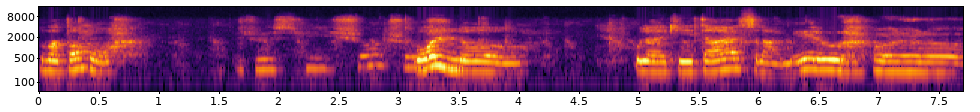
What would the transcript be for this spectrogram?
Ah bah pas moi. Je suis chaud, chaud. Oh là. Oula, qui est à c'est la mélo. Oh là là.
